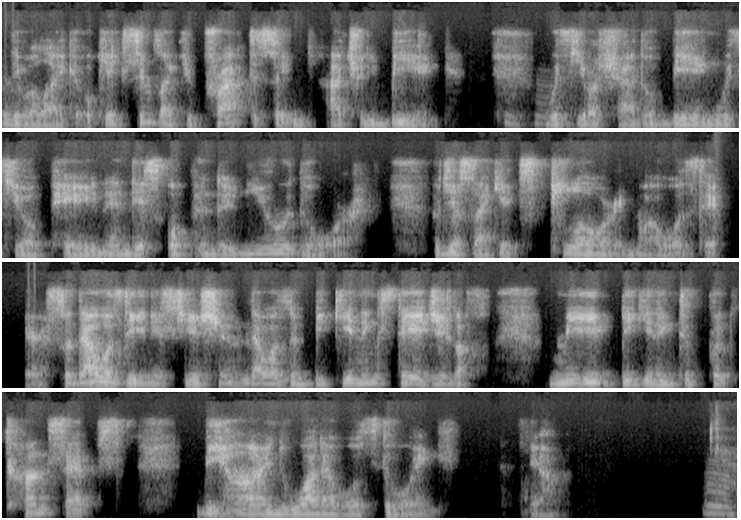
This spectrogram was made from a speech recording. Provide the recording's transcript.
they were like, okay, it seems like you're practicing actually being mm-hmm. with your shadow, being with your pain. And this opened a new door to just like exploring what was there. So that was the initiation. That was the beginning stages of me beginning to put concepts behind what I was doing. Yeah. God.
